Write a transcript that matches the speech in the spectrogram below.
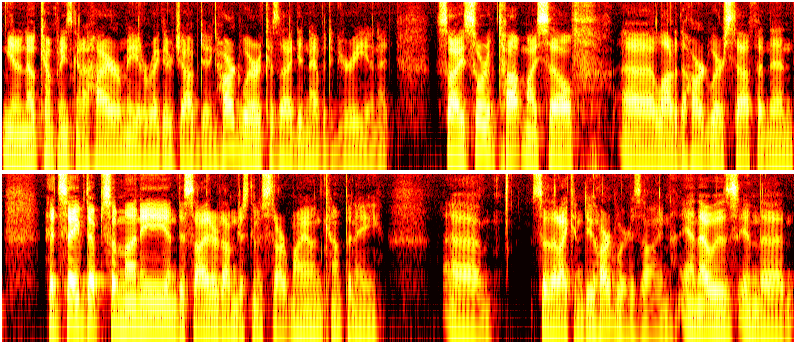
you know no company's going to hire me at a regular job doing hardware because I didn't have a degree in it. So I sort of taught myself uh, a lot of the hardware stuff, and then had saved up some money and decided I'm just going to start my own company. Um, so that I can do hardware design, and that was in the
